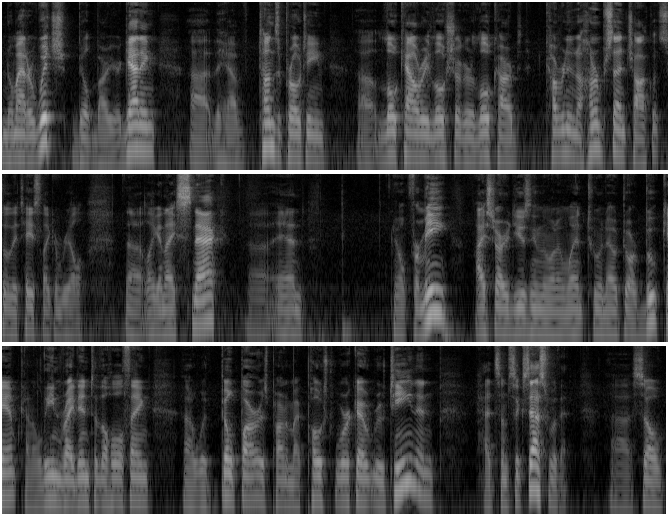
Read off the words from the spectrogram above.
no matter which Built Bar you're getting, they have tons of protein, low calorie, low sugar, low carbs, covered in 100% chocolate, so they taste like a real, like a nice snack. and you know, for me, I started using them when I went to an outdoor boot camp, kind of leaned right into the whole thing uh, with Built Bar as part of my post workout routine and had some success with it. Uh, so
